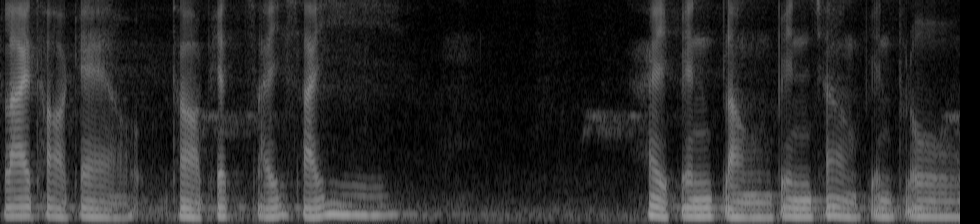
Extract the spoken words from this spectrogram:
คล้ายท่อแก้ว ท่อเพชรใส ๆ ให้เป็นปล่องเป็นช่องเป็นโพรง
